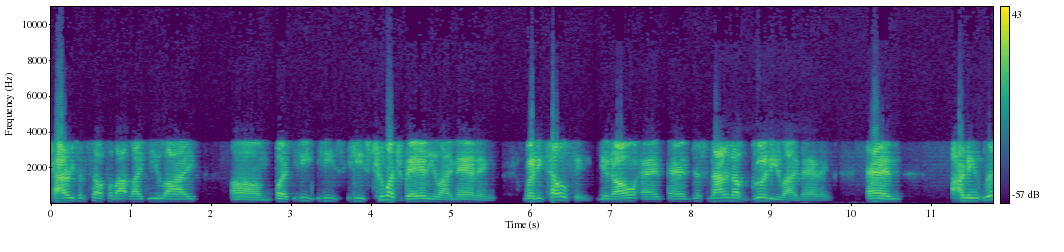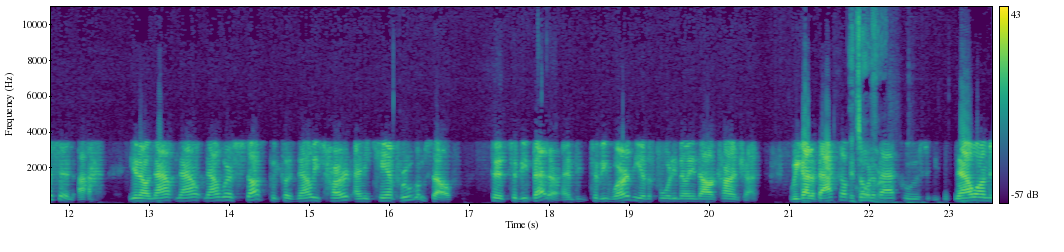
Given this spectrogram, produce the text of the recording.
carries himself a lot like Eli, um, but he, he's he's too much bad Eli Manning when he's healthy, you know, and and just not enough good Eli Manning. And I mean, listen, I, you know, now now now we're stuck because now he's hurt and he can't prove himself to to be better and to be worthy of the forty million dollar contract. We got a backup It's over. quarterback who's now on the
